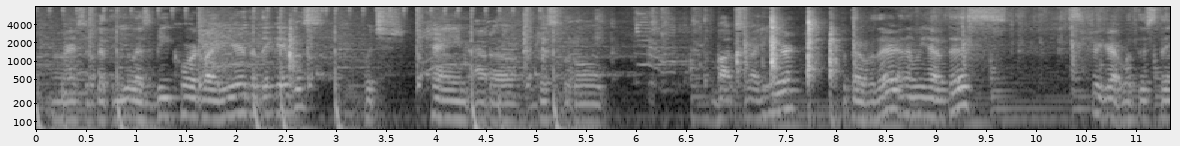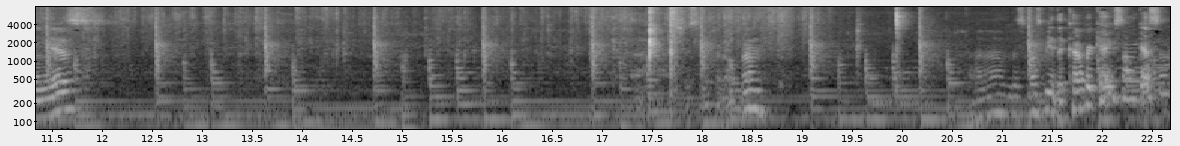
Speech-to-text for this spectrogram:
All right, so we've got the USB cord right here that they gave us, which came out of this little box right here. Put that over there, and then we have this. Let's figure out what this thing is. Let's just leave it open. Um, this must be the cover case, I'm guessing.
